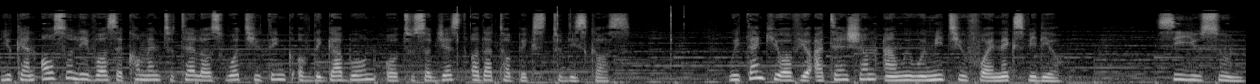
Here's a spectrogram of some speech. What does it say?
You can also leave us a comment to tell us what you think of the Gabon or to suggest other topics to discuss. We thank you of your attention and we will meet you for a next video. See you soon.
